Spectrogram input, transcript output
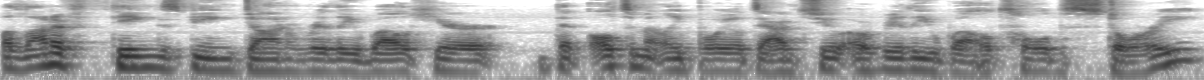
a lot of things being done really well here that ultimately boil down to a really well told story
